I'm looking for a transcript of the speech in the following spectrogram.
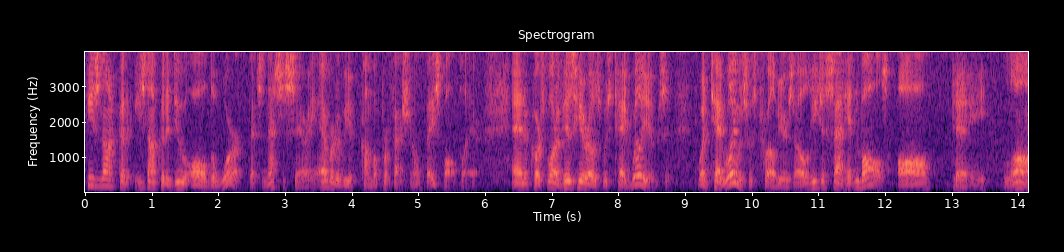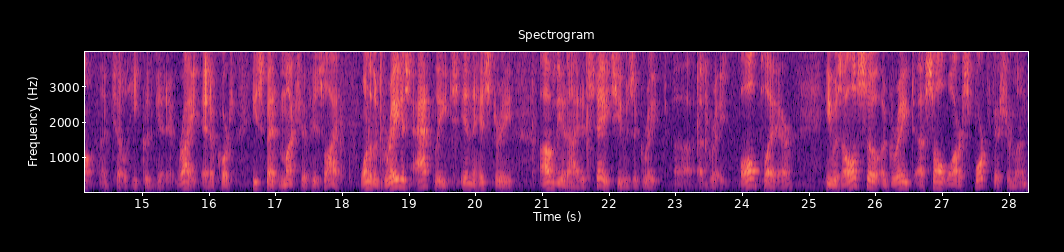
he's not going to do all the work that's necessary ever to become a professional baseball player. And of course, one of his heroes was Ted Williams. When Ted Williams was 12 years old, he just sat hitting balls all day long until he could get it right. And of course, he spent much of his life. One of the greatest athletes in the history of the United States. He was a great, uh, a great ball player. He was also a great uh, saltwater sport fisherman,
